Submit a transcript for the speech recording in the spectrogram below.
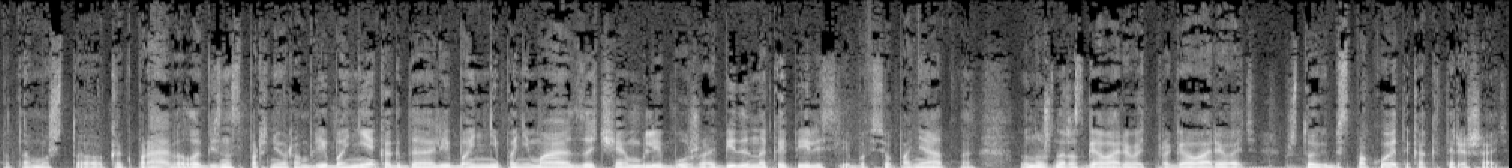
Потому что, как правило, бизнес-партнерам либо некогда, либо не понимают зачем, либо уже обиды накопились, либо все понятно. Но нужно разговаривать, проговаривать, что их беспокоит и как это решать.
